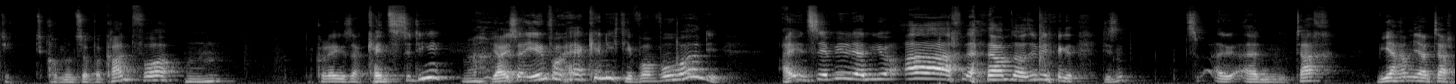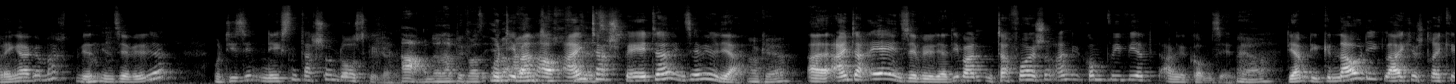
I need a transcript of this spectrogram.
die, die, kommen uns so bekannt vor. Mhm. Der Kollege sagt, kennst du die? Ja, ja ich sage, irgendwoher kenne ich die. Wo, wo waren die? Ah, in Sevilla, ach, da haben wir sie wieder gesehen. Die sind äh, einen Tag, wir haben ja einen Tag länger gemacht, wir mhm. in Sevilla. Und die sind nächsten Tag schon losgegangen. Ah, und dann habt ihr quasi. Und die waren auch einen Tag später in Sevilla. Okay. Äh, einen Tag eher in Sevilla. Die waren einen Tag vorher schon angekommen, wie wir angekommen sind. Ja. Die haben die genau die gleiche Strecke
